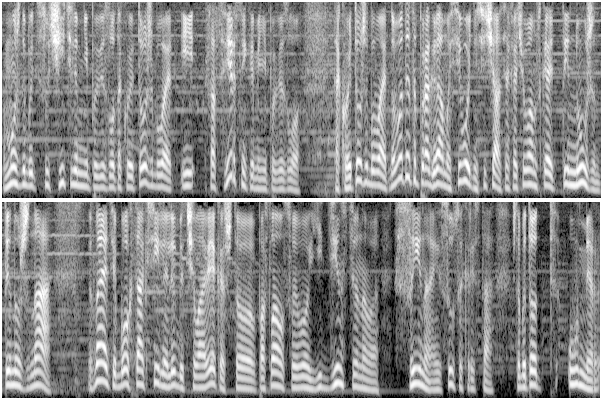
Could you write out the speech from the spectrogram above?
Может быть, с учителем не повезло, такое тоже бывает. И со сверстниками не повезло, такое тоже бывает. Но вот эта программа сегодня, сейчас, я хочу вам сказать, ты нужен, ты нужна. Знаете, Бог так сильно любит человека, что послал своего единственного Сына Иисуса Христа, чтобы тот умер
